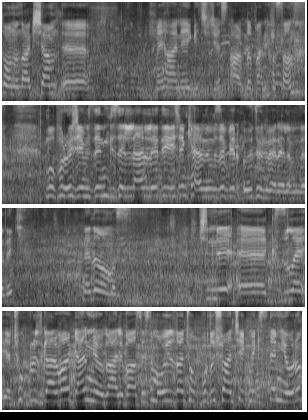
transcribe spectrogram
Sonra da akşam eee, meyhaneye geçeceğiz. Arda, ben, Hasan. Bu projemizin güzel ilerlediği için kendimize bir ödül verelim dedik. Neden olmasın? Şimdi e, Kızılay ya çok rüzgar var gelmiyor galiba sesim o yüzden çok burada şu an çekmek istemiyorum.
